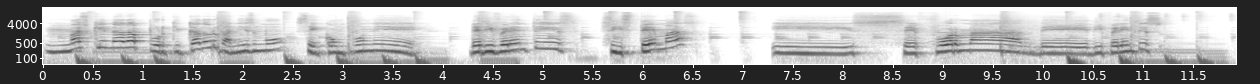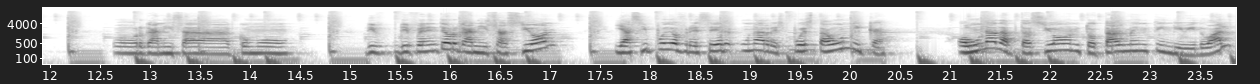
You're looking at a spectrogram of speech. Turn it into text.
Más que nada porque cada organismo se compone de diferentes sistemas y se forma de diferentes organiza como diferente organización y así puede ofrecer una respuesta única o una adaptación totalmente individual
